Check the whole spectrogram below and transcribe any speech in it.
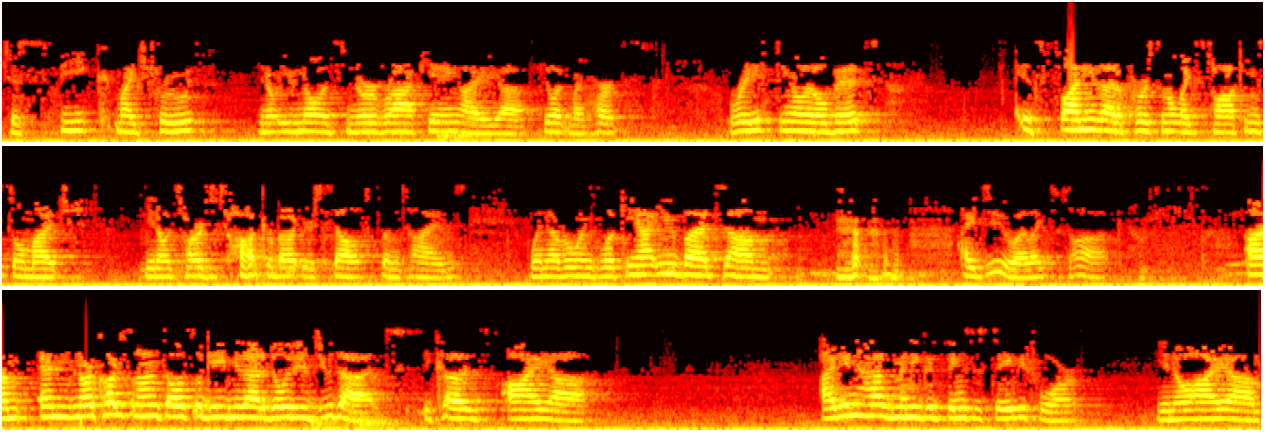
just speak my truth. You know, even though it's nerve wracking, I uh, feel like my heart's racing a little bit it's funny that a person that likes talking so much, you know, it's hard to talk about yourself sometimes when everyone's looking at you, but um, I do. I like to talk. Um, and Narcotics Anonymous also gave me that ability to do that because I uh, I didn't have many good things to say before. You know, I um,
